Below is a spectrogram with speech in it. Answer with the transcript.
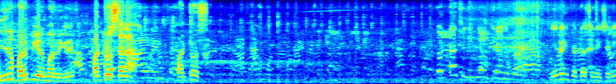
இதுனா பருப்பு கீரை மாதிரி இருக்கு பட்ரோஸ் தானே? பட்ரோஸ். எதுக்கு தொட்டா சரி? சரி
